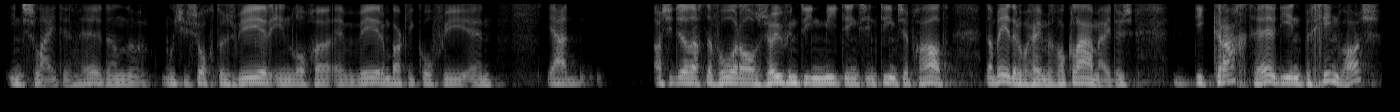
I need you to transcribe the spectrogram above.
inslijten. Hè? Dan moet je ochtends weer inloggen en weer een bakje koffie. En ja, als je de dag daarvoor al 17 meetings in Teams hebt gehad, dan ben je er op een gegeven moment wel klaar mee. Dus die kracht hè, die in het begin was,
